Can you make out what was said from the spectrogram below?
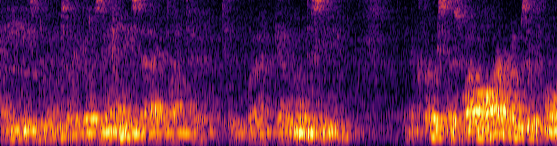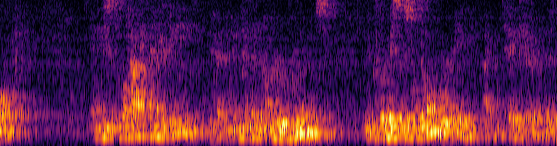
And he needs a room, so he goes in and he said, I'd like to, to uh, get a room this evening. And the clerk says, well, all our rooms are full. And he says, well, how can that be? You have an infinite number of rooms. And the clerk says, well, don't worry, I can take care of it.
